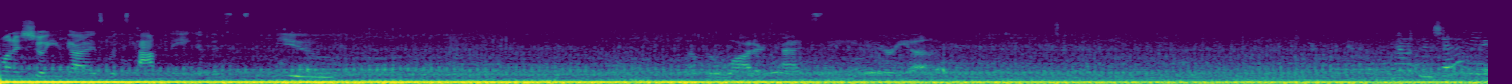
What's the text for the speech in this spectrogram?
Want to show you guys what's happening, and this is the view of the water taxi area. Not too shabby.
